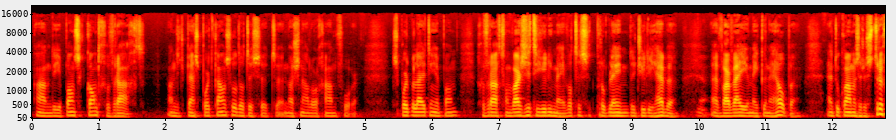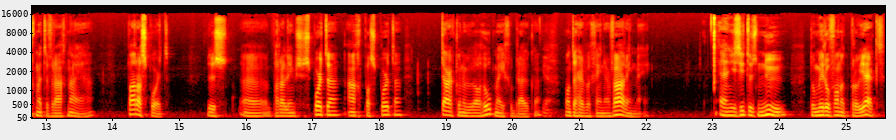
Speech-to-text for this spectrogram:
aan de Japanse kant gevraagd, aan de Japan Sport Council, dat is het nationale orgaan voor sportbeleid in Japan, gevraagd van waar zitten jullie mee? Wat is het probleem dat jullie hebben ja. uh, waar wij je mee kunnen helpen? En toen kwamen ze dus terug met de vraag, nou ja, parasport. Dus uh, Paralympische sporten, aangepast sporten, daar kunnen we wel hulp mee gebruiken, ja. want daar hebben we geen ervaring mee. En je ziet dus nu, door middel van het project,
